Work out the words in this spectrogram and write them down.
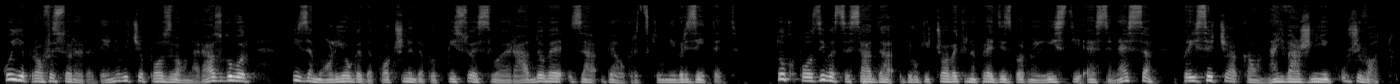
koji je profesora Radenovića pozvao na razgovor i zamolio ga da počne da potpisuje svoje radove za Beogradski univerzitet. Tog poziva se sada drugi čovek na predizbornoj listi SNS-a priseća kao najvažnijeg u životu.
